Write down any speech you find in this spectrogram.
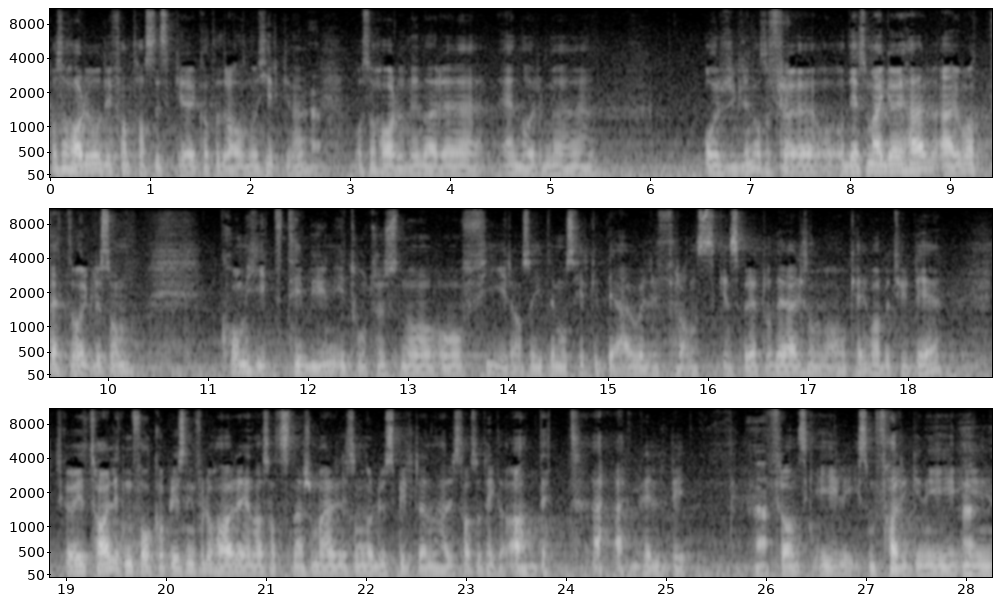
og så har du jo de fantastiske katedralene og kirkene. Ja. Og så har du de derre enorme orglene. Altså, fra- og- det som er gøy her, er jo at dette orgelet som kom hit til byen i 2004, altså hit til Moss kirke, det er jo veldig franskinspirert. Og det er liksom Ok, hva betyr det? Skal vi ta en liten folkeopplysning, for du har en av satsene her som er liksom Når du spilte den her i stad, så tenkte jeg ah, dette er veldig Ja. fransk i liksom fargen i, i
